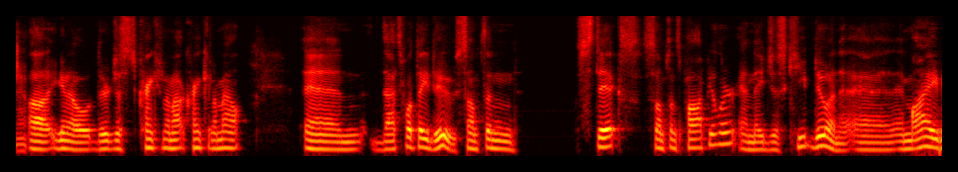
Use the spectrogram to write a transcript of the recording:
Yeah. Uh, you know, they're just cranking them out, cranking them out, and that's what they do. Something sticks, something's popular, and they just keep doing it. And in my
